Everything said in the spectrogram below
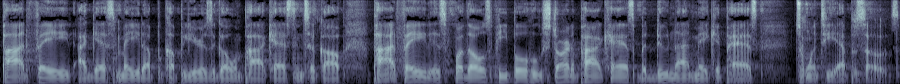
Pod fade, I guess, made up a couple years ago when podcasting took off. Pod fade is for those people who start a podcast but do not make it past 20 episodes.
